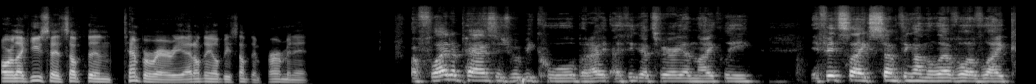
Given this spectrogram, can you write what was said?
or like you said, something temporary. I don't think it'll be something permanent. A flight of passage would be cool, but I, I think that's very unlikely. If it's like something on the level of like,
